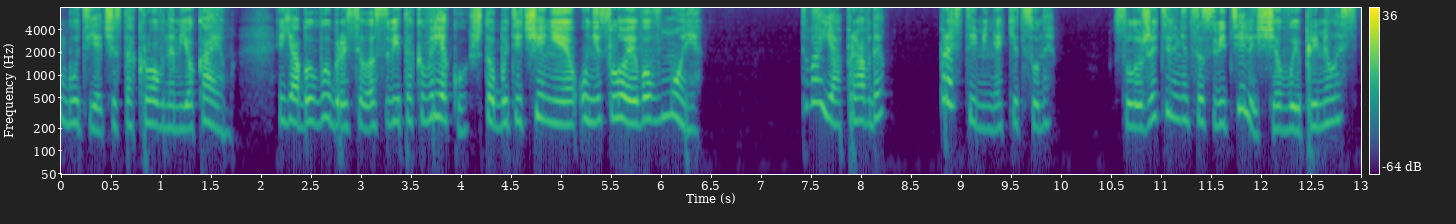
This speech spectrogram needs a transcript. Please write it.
Будь я чистокровным Йокаем — я бы выбросила свиток в реку, чтобы течение унесло его в море. Твоя правда. Прости меня, Кицуне. Служительница святилища выпрямилась,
